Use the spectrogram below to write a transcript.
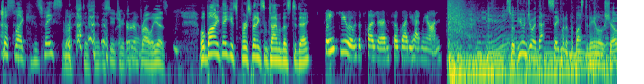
Just like his face looks because the suture it Her probably is. Well, Bonnie, thank you for spending some time with us today. Thank you. It was a pleasure. I'm so glad you had me on. So if you enjoyed that segment of the Busted Halo show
